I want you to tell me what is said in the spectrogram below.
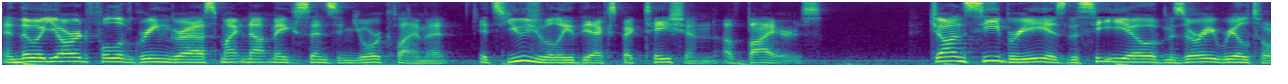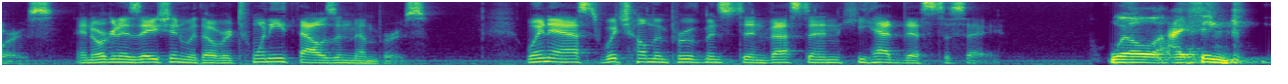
and though a yard full of green grass might not make sense in your climate, it's usually the expectation of buyers. John Sebree is the CEO of Missouri Realtors, an organization with over 20,000 members. When asked which home improvements to invest in, he had this to say. Well, I think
